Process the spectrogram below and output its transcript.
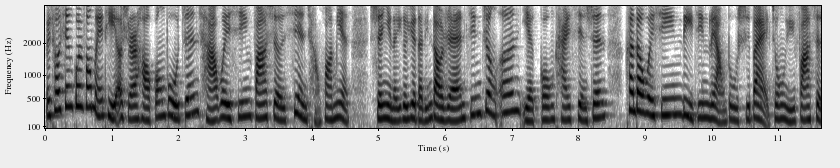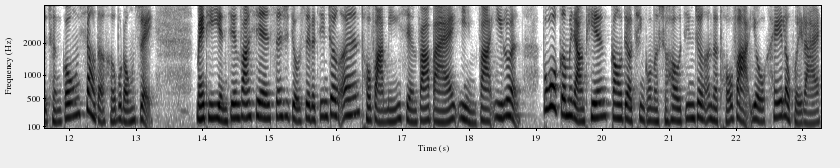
北朝鲜官方媒体二十二号公布侦察卫星发射现场画面，神隐了一个月的领导人金正恩也公开现身，看到卫星历经两度失败，终于发射成功，笑得合不拢嘴。媒体眼尖发现，三十九岁的金正恩头发明显发白，引发议论。不过，隔没两天高调庆功的时候，金正恩的头发又黑了回来，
